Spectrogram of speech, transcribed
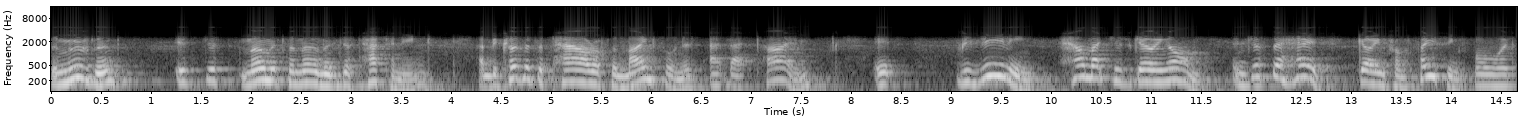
the movement it's just moment to moment just happening. And because of the power of the mindfulness at that time, it's revealing how much is going on. And just the head going from facing forward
